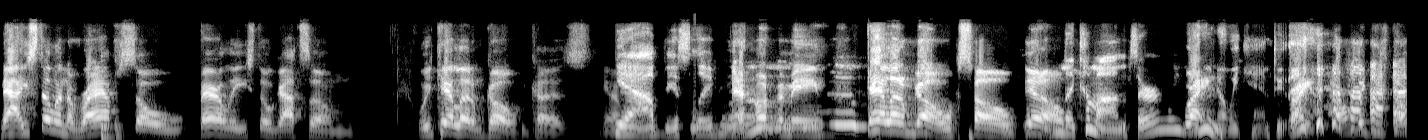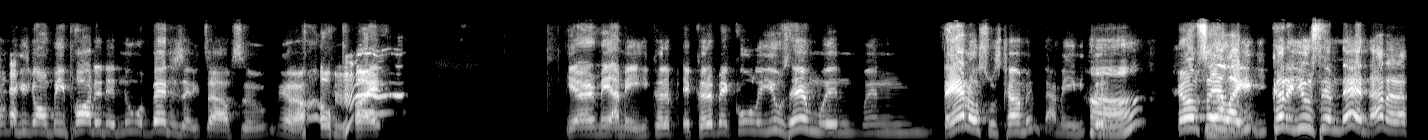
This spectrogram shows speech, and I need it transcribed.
Now he's still in the raft, so barely he still got some. We can't let him go because you know yeah, obviously. You know what I mean? can't let him go. So you know, like, come on, sir. We, Right. you know we can't do that. right? I don't think he's, I don't think he's gonna be part of the new Avengers anytime soon. You know, but you know what I mean. I mean, he could have. It could have been cool to use him when when Thanos was coming. I mean, he could. Huh? You know what I'm saying? No. Like he, could have used him then. Now that I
